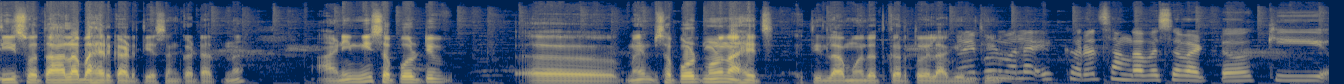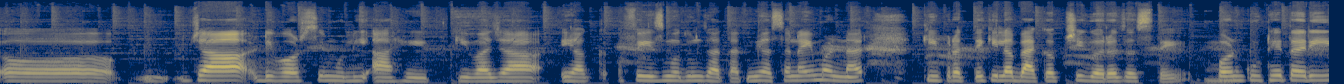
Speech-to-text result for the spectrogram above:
ती स्वतःला बाहेर काढते संकटातनं. आणि मी सपोर्टिव्ह म्हणजे सपोर्ट म्हणून आहेच. तिला मदत करतोय लागेल नाही ती. पण मला एक खरंच सांगावंसं वाटतं की अं, ज्या डिवॉर्सी मुली आहेत किंवा ज्या या फेजमधून जातात मी असं नाही म्हणणार की प्रत्येकीला बॅकअपची गरज असते. पण कुठेतरी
